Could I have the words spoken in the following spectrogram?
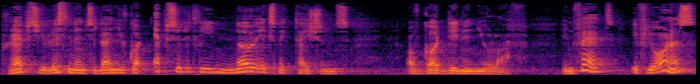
Perhaps you're listening in today and you've got absolutely no expectations of God dealing in your life. In fact, if you're honest,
